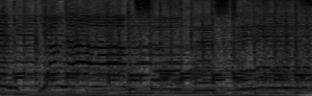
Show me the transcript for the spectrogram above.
Your love is so past tense.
